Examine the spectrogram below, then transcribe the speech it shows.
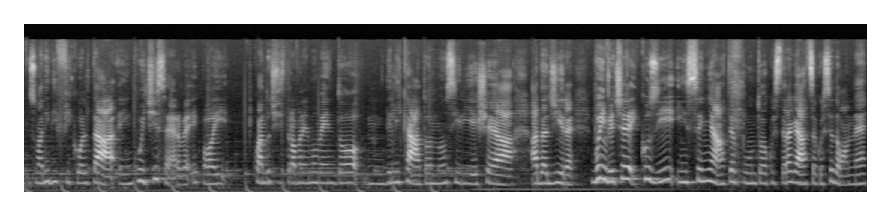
insomma, di difficoltà in cui ci serve e poi quando ci si trova nel momento delicato non si riesce a, ad agire. Voi invece così insegnate appunto a queste ragazze, a queste donne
